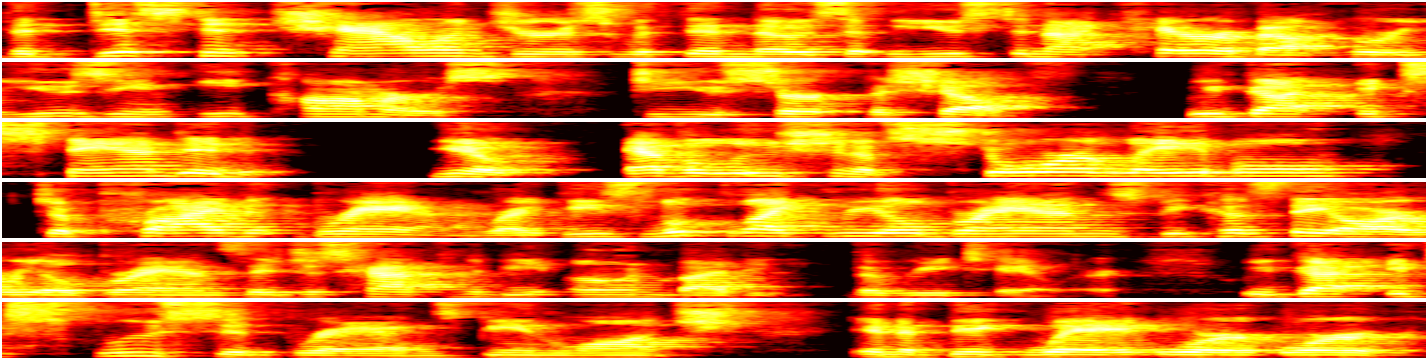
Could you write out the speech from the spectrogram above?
the distant challengers within those that we used to not care about who are using e-commerce to usurp the shelf. We've got expanded, you know, evolution of store label to private brand, right? These look like real brands because they are real brands. They just happen to be owned by the, the retailer. We've got exclusive brands being launched in a big way or or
